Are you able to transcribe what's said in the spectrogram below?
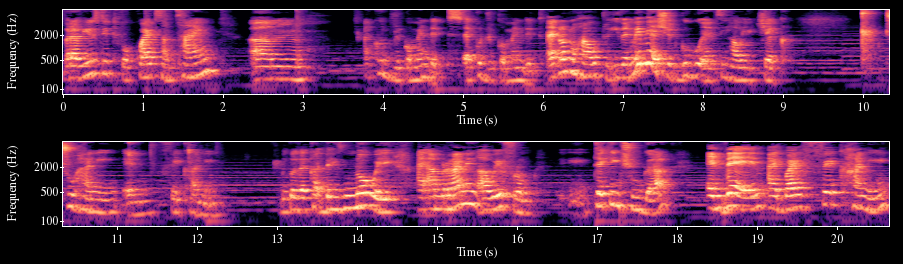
but I've used it for quite some time. Um, I could recommend it. I could recommend it. I don't know how to even, maybe I should Google and see how you check true honey and fake honey. Because there is no way I am running away from eh, taking sugar and then I buy fake honey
